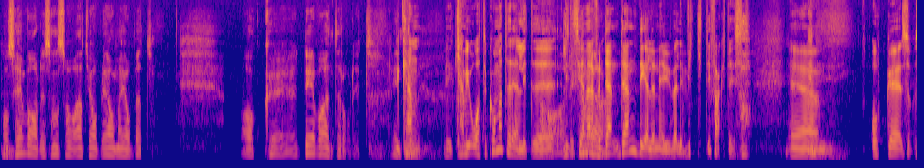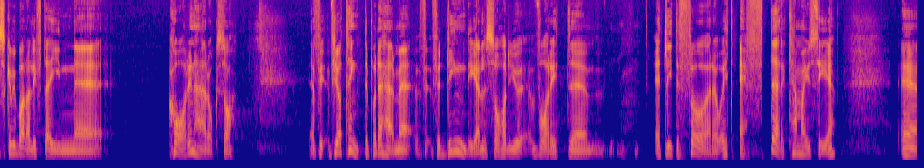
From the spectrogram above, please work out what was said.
Och sen var det som så att jag blev av med jobbet. Och eh, det var inte roligt. Inte kan, kan vi återkomma till den lite, Ja, lite senare? För den, den delen är ju väldigt viktig faktiskt. Ehm, och eh, så ska vi bara lyfta in eh, Karin här också. För, för jag tänkte på det här med, för, för din del så har det ju varit eh, ett lite före och ett efter kan man ju se. Eh,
